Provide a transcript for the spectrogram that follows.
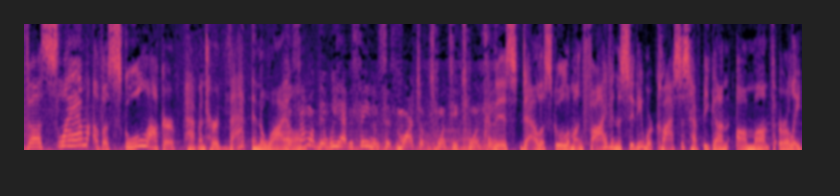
The slam of a school locker. Haven't heard that in a while. For some of them, we haven't seen them since March of 2020. This Dallas school among five in the city where classes have begun a month early.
